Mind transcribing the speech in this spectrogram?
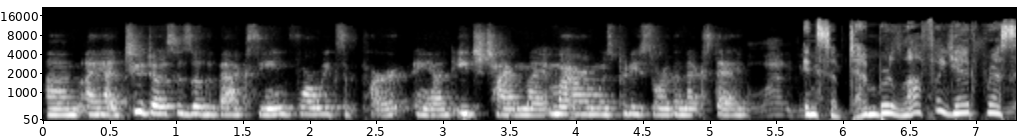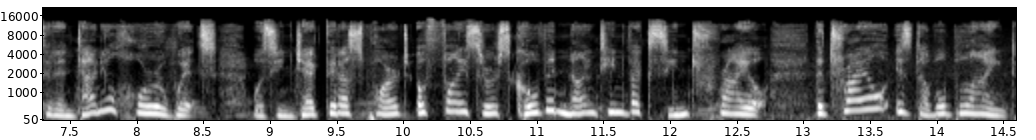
Um, I had two doses of the vaccine, four weeks apart, and each time my, my arm was pretty sore the next day. In September, Lafayette resident Daniel Horowitz was injected as part of Pfizer's COVID 19 vaccine trial. The trial is double blind,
